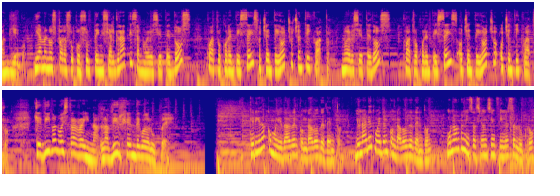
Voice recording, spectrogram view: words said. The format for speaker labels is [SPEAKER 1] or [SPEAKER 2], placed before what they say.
[SPEAKER 1] Juan Diego. Llámenos para su consulta inicial gratis al 972-446-8884. 972-446-8884. Que viva nuestra reina, la Virgen de Guadalupe.
[SPEAKER 2] Querida comunidad del condado de Denton, United Way del condado de Denton, una organización sin fines de lucro,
